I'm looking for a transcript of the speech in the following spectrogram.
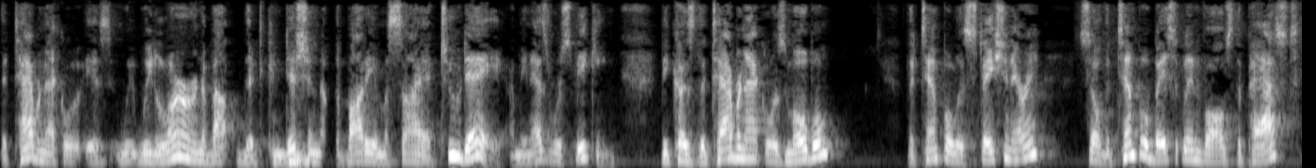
the tabernacle is we, we learn about the condition of the body of Messiah today. I mean, as we're speaking, because the tabernacle is mobile, the temple is stationary. So the temple basically involves the past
